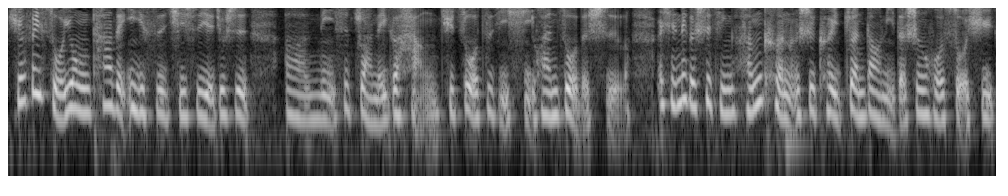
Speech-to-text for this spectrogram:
学非所用，它的意思其实也就是，呃，你是转了一个行去做自己喜欢做的事了，而且那个事情很可能是可以赚到你的生活所需，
